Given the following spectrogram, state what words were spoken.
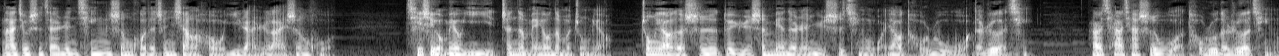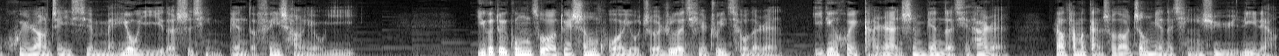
那就是在认清生活的真相后依然热爱生活。”其实有没有意义真的没有那么重要，重要的是对于身边的人与事情，我要投入我的热情，而恰恰是我投入的热情，会让这些没有意义的事情变得非常有意义。一个对工作、对生活有着热切追求的人，一定会感染身边的其他人，让他们感受到正面的情绪与力量。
